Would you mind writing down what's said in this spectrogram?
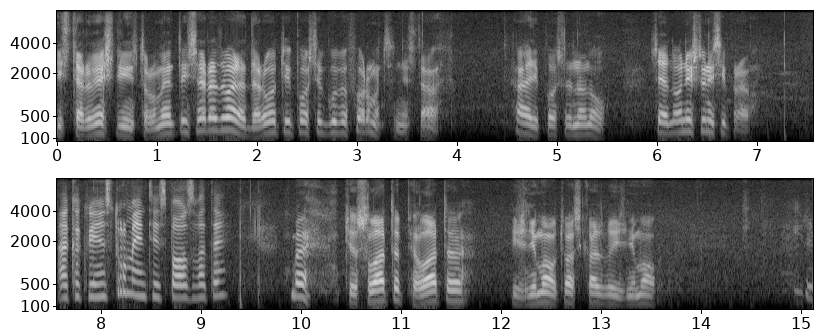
изтървеш ли инструмента и се разваля дървото и после губя формата. Не става. Хайде, после наново. Все едно нищо не си правил. А какви инструменти използвате? Бе, теслата, пилата, изнимал. Това се казва изнимал. И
